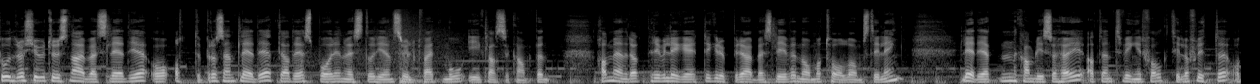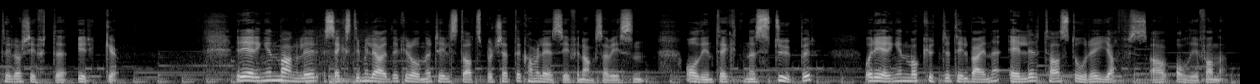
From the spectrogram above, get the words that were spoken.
220 000 arbeidsledige og 8% ledighet, ja det spår investor Jens Ulltveit Moe i Klassekampen. Han mener at privilegerte grupper i arbeidslivet nå må tåle omstilling. Ledigheten kan bli så høy at den tvinger folk til å flytte og til å skifte yrke. Regjeringen mangler 60 milliarder kroner til statsbudsjettet, kan vi lese i Finansavisen. Oljeinntektene stuper, og regjeringen må kutte til beinet eller ta store jafs av oljefondet.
